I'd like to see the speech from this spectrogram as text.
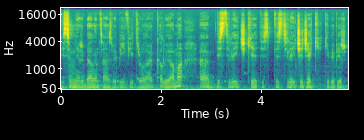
isimleri Valentine's ve Beefeater olarak kalıyor ama e, distile içki, dis, distile içecek gibi bir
